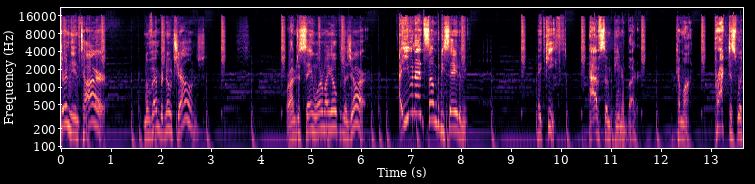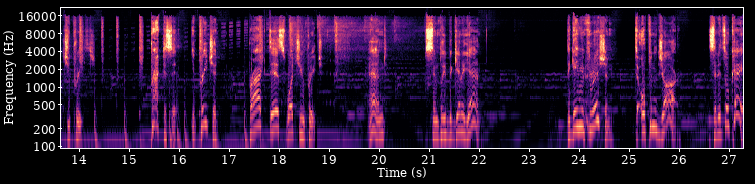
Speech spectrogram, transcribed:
Turned the entire November no challenge. Where I'm just saying, when am I gonna open the jar? I even had somebody say to me, Hey, Keith, have some peanut butter. Come on, practice what you preach. Practice it. You preach it. Practice what you preach. And simply begin again. They gave me permission to open the jar and said it's okay.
